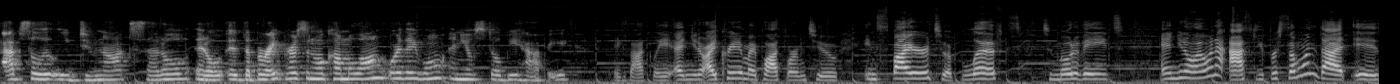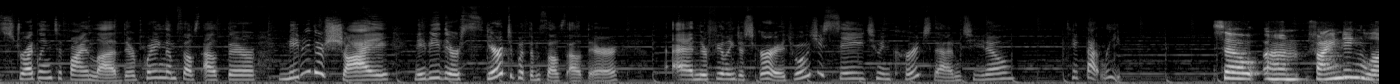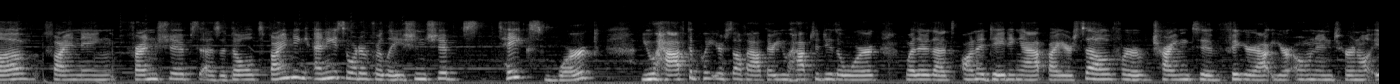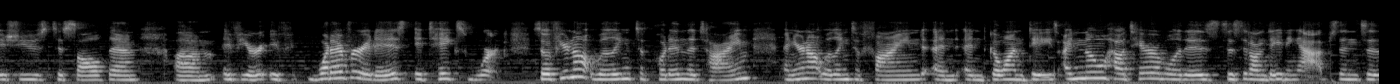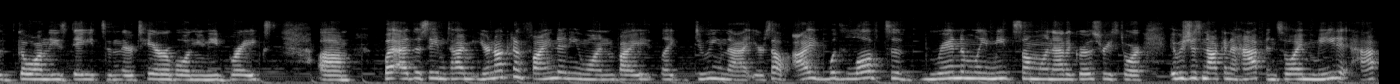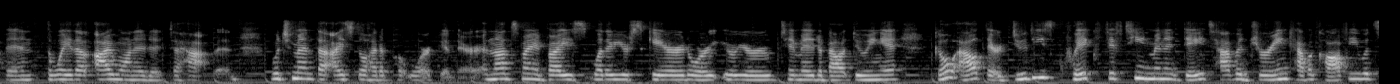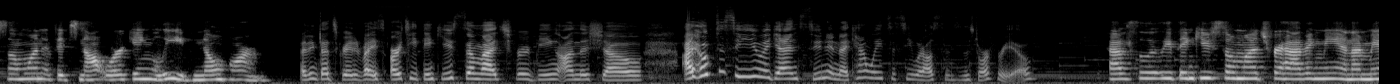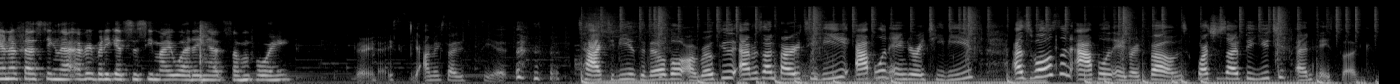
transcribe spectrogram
absolutely do not settle. It'll the right person will come along or they won't and you'll still be happy. Exactly. And you know, I created my platform to inspire, to uplift, to motivate. And you know, I want to ask you for someone that is struggling to find love, they're putting themselves out there, maybe they're shy, maybe they're scared to put themselves out there and they're feeling discouraged. What would you say to encourage them to, you know, take that leap? So, um, finding love, finding friendships as adults, finding any sort of relationships takes work you have to put yourself out there. You have to do the work whether that's on a dating app by yourself or trying to figure out your own internal issues to solve them. Um, if you're if whatever it is it takes work. So if you're not willing to put in the time and you're not willing to find and and go on dates i know how terrible it is to sit on dating apps and to go on these dates and they're terrible and you need breaks. Um, but at the same time you're not going to find anyone by like doing that yourself. I would love to randomly meet someone at a grocery store. It was just not going to happen. So i made it happen the way that i wanted it to happen which meant that i still had to put work in there. And that's my advice whether you're scared or, or you're timid about doing it go out there. Do these quick 15 minute dates have a drink have a coffee with someone. If it's not working leave. No harm I think that's great advice. Aarti, thank you so much for being on the show. I hope to see you again soon, and I can't wait to see what else is in store for you. Absolutely. Thank you so much for having me. And I'm manifesting that everybody gets to see my wedding at some point. Very nice. Yeah, I'm excited to see it. Tag TV is available on Roku, Amazon Fire TV, Apple and Android TVs, as well as on Apple and Android phones. Watch us live through YouTube and Facebook.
